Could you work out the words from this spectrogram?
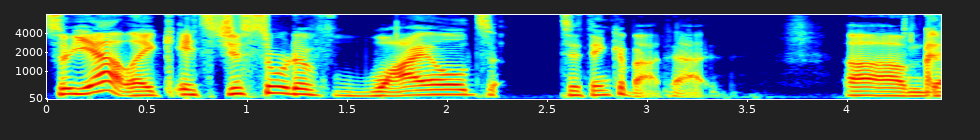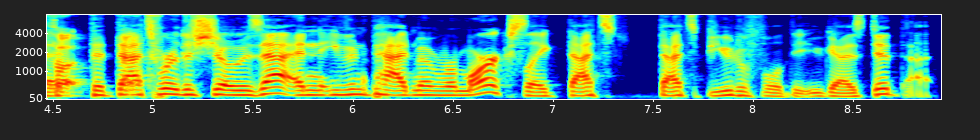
So yeah, like it's just sort of wild to think about that. Um, that, thought- that that's where the show is at, and even Padma remarks like that's that's beautiful that you guys did that.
